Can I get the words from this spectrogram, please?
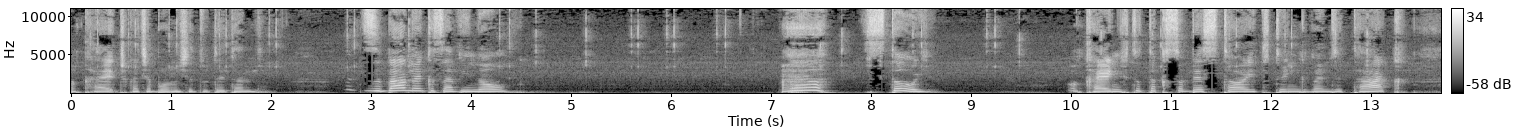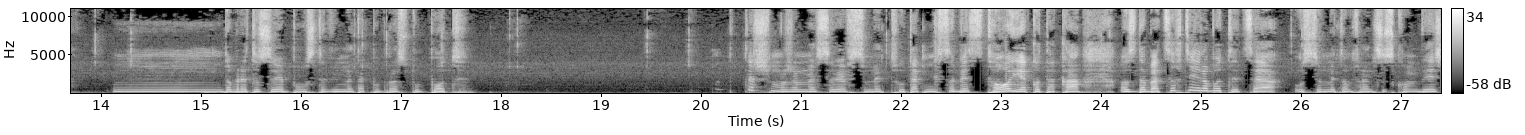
Okej, czekajcie, bo mi się tutaj ten dzbanek zawinął. A, stój. Okej, niech to tak sobie stoi, tutaj niech będzie tak. Mm, dobra, to sobie poustawimy tak po prostu pod... Też możemy sobie w sumie tu tak, niech sobie stoi jako taka ozdoba. Co w tej robotyce? Usuńmy tą francuską wieś.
